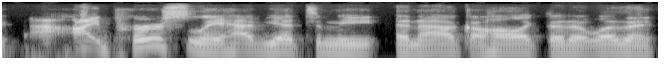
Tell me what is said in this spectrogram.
I personally have yet to meet an alcoholic that it wasn't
